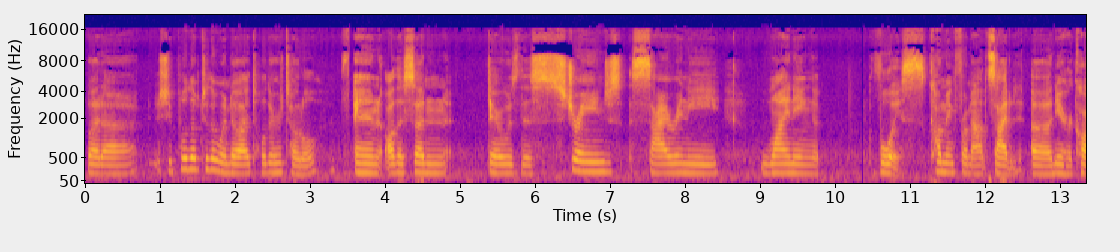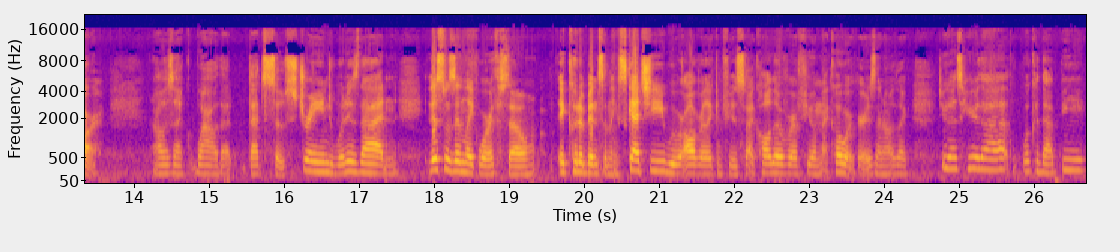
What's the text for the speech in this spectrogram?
but uh, she pulled up to the window. I told her her total, and all of a sudden, there was this strange, sireny, whining voice coming from outside uh, near her car. I was like, "Wow, that that's so strange. What is that?" And this was in Lake Worth, so it could have been something sketchy. We were all really confused. So I called over a few of my coworkers, and I was like, "Do you guys hear that? What could that be?"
